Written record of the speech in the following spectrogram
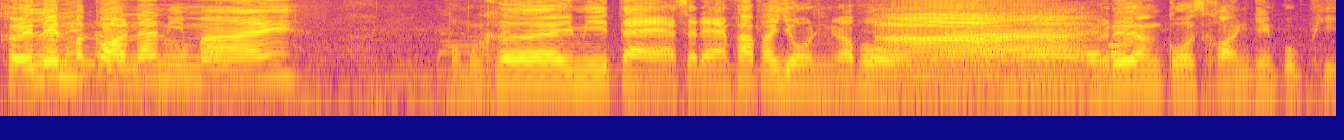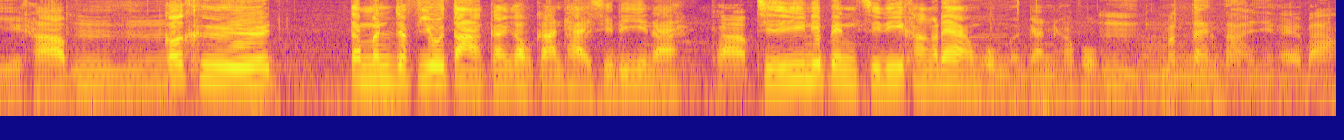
เคยเล่นมาก่อนหน้านี้ไหม ผมเคยมีแต่แสดงภาพยนตร์ครับผมอ่าอ่าเรื่อง Ghost Con เกมปลุกผีครับ อือฮึ ก็คือ แต่มันจะฟิลต่างกันกับการถ่ายซีรีส์นะครับ ซีรีส์นี่เป็นซีรีส์ครั้งแรกของผมเหมือนกันครับผม อืมมันแตกต่างยังไงบ้าง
